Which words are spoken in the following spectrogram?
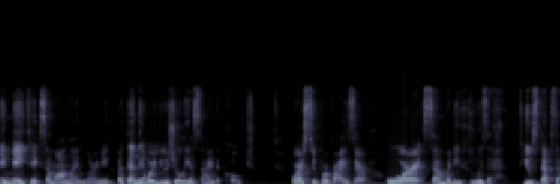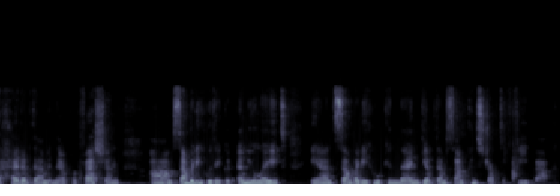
they may take some online learning, but then they were usually assigned a coach or a supervisor or somebody who is a few steps ahead of them in their profession, um, somebody who they could emulate and somebody who can then give them some constructive feedback.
